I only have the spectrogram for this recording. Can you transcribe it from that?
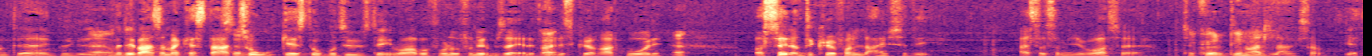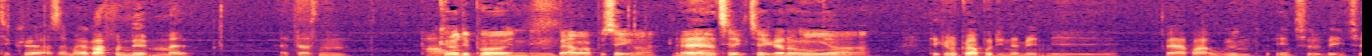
men det er indbygget. Ja, Ja, okay. Men det er bare så, man kan starte Så- to gæsteoperativsystemer op og få noget fornemmelse af, at det Ja. faktisk kører ret hurtigt. Ja. Og selvom det kører fra en live CD, altså som jo også er Så kører det ret glimrende. langsomt. Ja, det kører. Altså, man kan godt fornemme, at, at der er sådan power. Kører det på en, en bærbar PC, eller? Med Ja, ja, det- det kan du- og... Det kan du gøre på din almindelige bærbar uden Intel VT.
